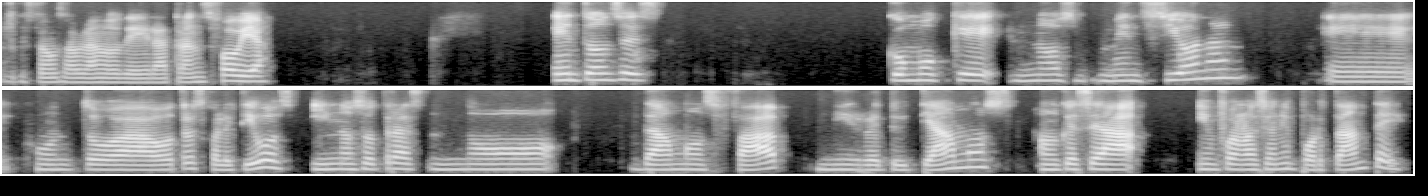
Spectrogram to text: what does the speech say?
porque estamos hablando de la transfobia. Entonces, como que nos mencionan eh, junto a otros colectivos y nosotras no damos FAB ni retuiteamos, aunque sea información importante,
